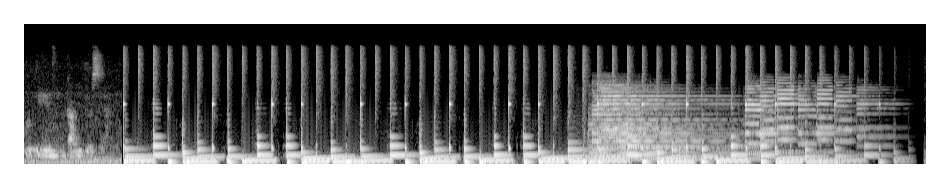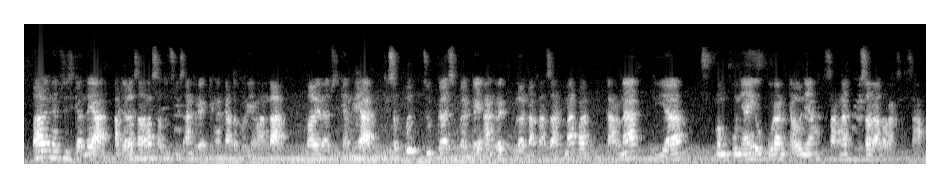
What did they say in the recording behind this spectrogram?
Ikutin kami terus ya. Phalaenopsis gigantea adalah salah satu jenis anggrek dengan kategori yang langka. Phalaenopsis gigantea disebut juga sebagai anggrek bulan raksasa. Kenapa? Karena dia mempunyai ukuran daun yang sangat besar atau raksasa.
